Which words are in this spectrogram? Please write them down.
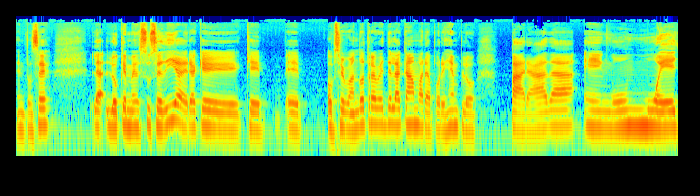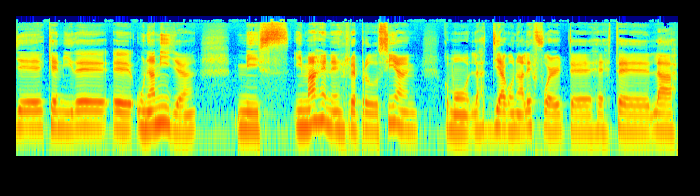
Entonces, lo que me sucedía era que, eh, observando a través de la cámara, por ejemplo, parada en un muelle que mide una milla, mis imágenes reproducían como las diagonales fuertes, este, la,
